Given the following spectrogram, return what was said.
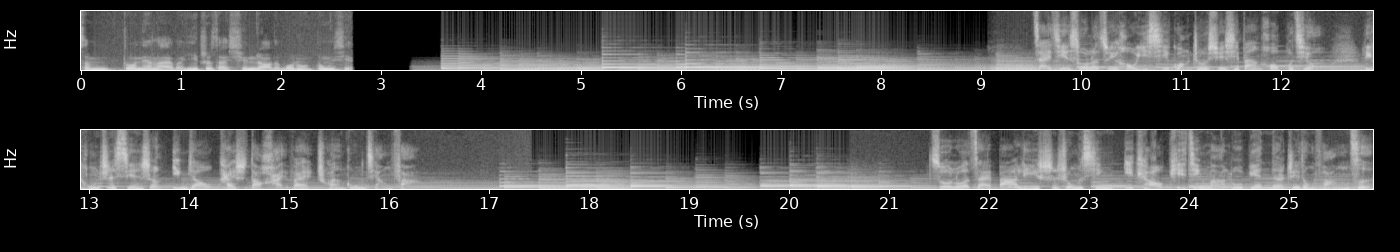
这么多年来吧，一直在寻找的某种东西。在结束了最后一期广州学习班后不久，李洪志先生应邀开始到海外传功讲法。坐落在巴黎市中心一条僻静马路边的这栋房子，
